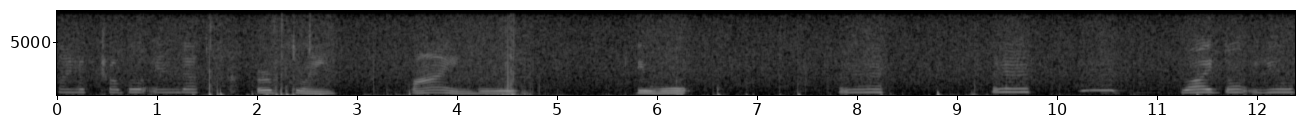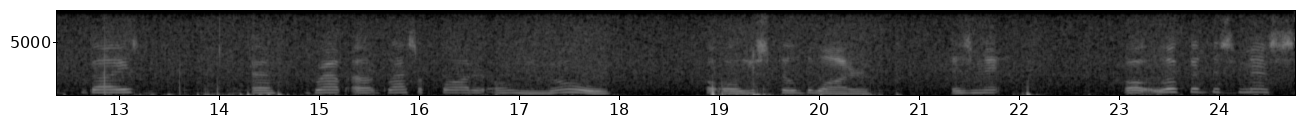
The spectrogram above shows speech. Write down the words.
kind of trouble in the airplane. Fine, boy. He won't. Mm, mm, mm. Why don't you guys uh, grab a glass of water? Oh no. Uh-oh, you spilled the water. Isn't it? Oh, look at this mess.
